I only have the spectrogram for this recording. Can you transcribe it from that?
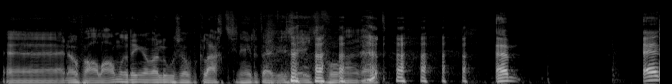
eh, en over alle andere dingen waar Lewis over klaagt, dus de hele tijd in zijn eentje vooraan rijdt. Ehm, en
